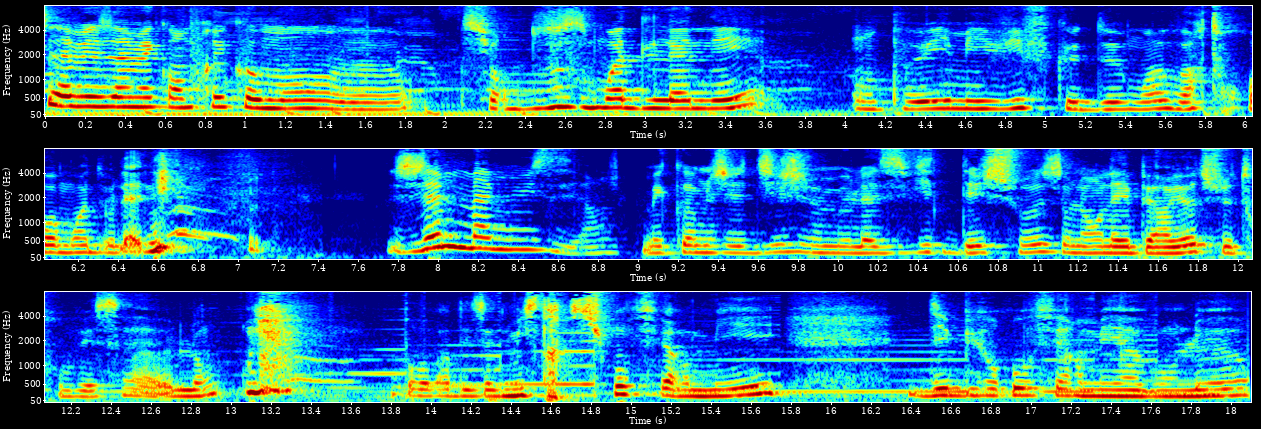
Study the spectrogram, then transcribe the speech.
J'avais jamais compris comment, euh, sur 12 mois de l'année, on peut aimer vivre que 2 mois, voire 3 mois de l'année. J'aime m'amuser, hein. mais comme j'ai dit, je me laisse vite des choses. Dans les périodes, je trouvais ça long. Pour avoir des administrations fermées, des bureaux fermés avant l'heure.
